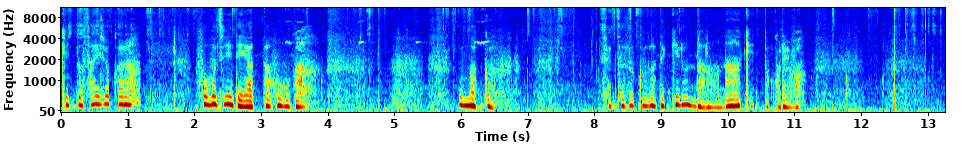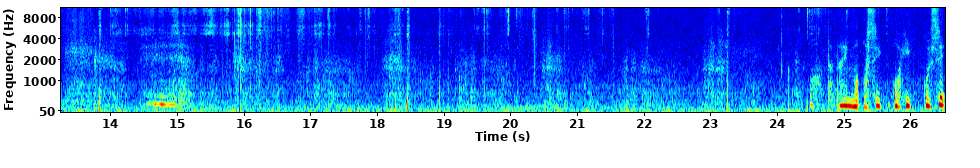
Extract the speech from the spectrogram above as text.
きっと最初から 4G でやった方がうまく接続ができるんだろうなきっとこれは。ただいまおしお引越し。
